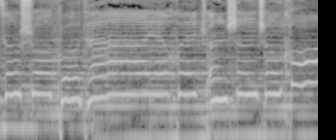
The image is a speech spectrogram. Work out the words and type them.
曾说过它也会转身成空。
